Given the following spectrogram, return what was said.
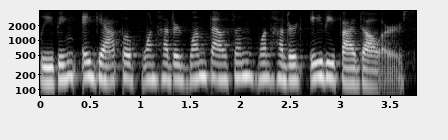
leaving a gap of $101,185.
